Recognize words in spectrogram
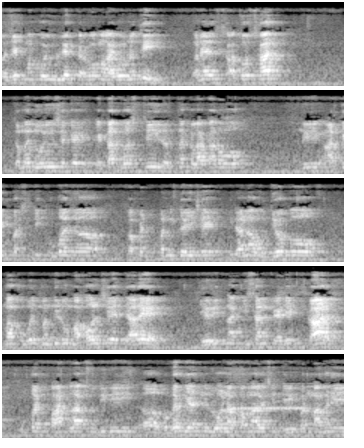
બજેટમાં કોઈ ઉલ્લેખ કરવામાં આવ્યો નથી. અને સાથોસાથ તમે જોયું છે કે એકાદ વર્ષથી રત્ન કલાકારોની આર્થિક પરિસ્થિતિ ખૂબ જ કપેટ બની ગઈ છે. હીરાના ઉદ્યોગોમાં ખૂબ જ મંદીનો માહોલ છે. ત્યારે જે રીતના કિસાન ક્રેડિટ કાર્ડ ઉપર પાંચ લાખ સુધીની વગર વ્યાજની લોન આપવામાં આવે છે તેવી પણ માંગણી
